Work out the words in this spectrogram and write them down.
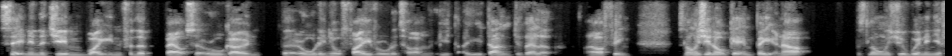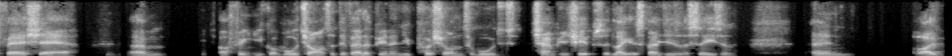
sitting in the gym waiting for the bouts that are all going that are all in your favour all the time, you, you don't develop. I think as long as you're not getting beaten up, as long as you're winning your fair share, um, I think you've got more chance of developing and you push on towards championships at later stages of the season. And I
